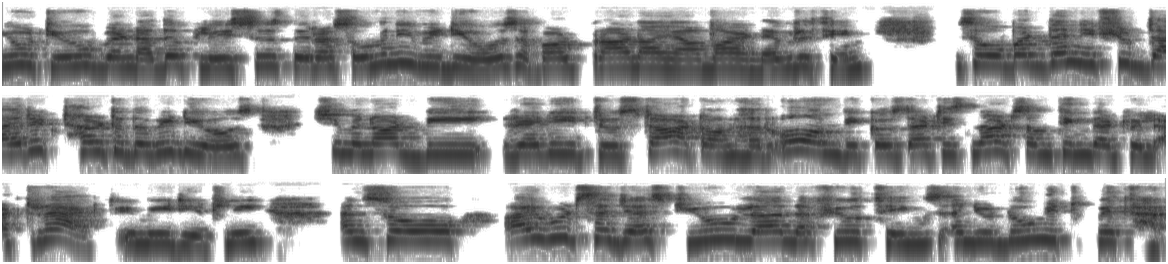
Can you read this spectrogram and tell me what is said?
youtube and other places there are so many videos about pranayama and everything. So but then if you direct her to the videos she may not be ready to start on her own because that is not something that will attract immediately. And so i would suggest you learn a few things and you do it with her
